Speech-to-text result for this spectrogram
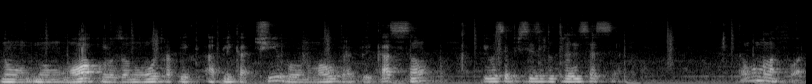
num, num, óculos ou num outro aplicativo ou numa outra aplicação e você precisa do 360. Então vamos lá fora.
